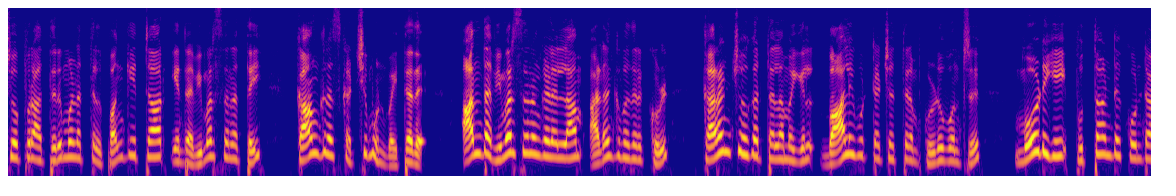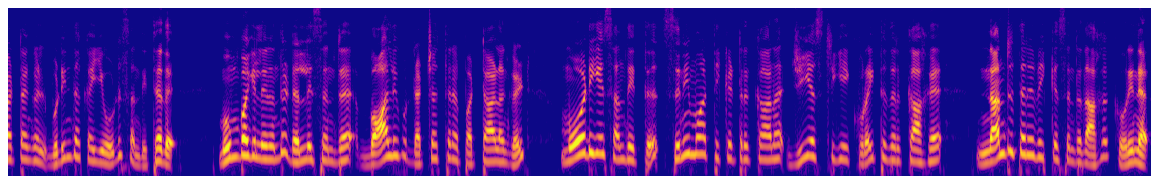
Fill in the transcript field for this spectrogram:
சோப்ரா திருமணத்தில் பங்கேற்றார் என்ற விமர்சனத்தை காங்கிரஸ் கட்சி முன்வைத்தது. அந்த விமர்சனங்களெல்லாம் அடங்குவதற்குள் கரண் ஜோகர் தலைமையில் பாலிவுட் நட்சத்திரம் குழு ஒன்று மோடியை புத்தாண்டு கொண்டாட்டங்கள் முடிந்த கையோடு சந்தித்தது. மும்பையிலிருந்து டெல்லி சென்ற பாலிவுட் நட்சத்திர பட்டாளங்கள் மோடியை சந்தித்து சினிமா டிக்கெட்டிற்கான ஜிஎஸ்டியை குறைத்ததற்காக நன்றி தெரிவிக்க சென்றதாக கூறினர்.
